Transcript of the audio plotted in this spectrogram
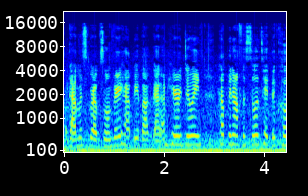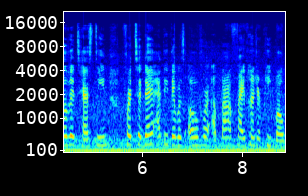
I got my scrubs, so I'm very happy about that. I'm here doing, helping out facilitate the COVID testing. For today, I think there was over about 500 people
